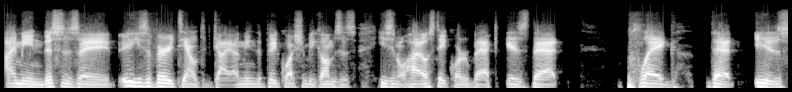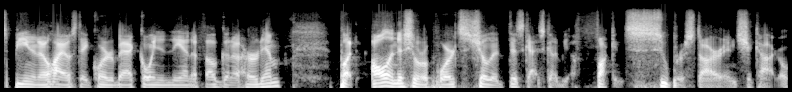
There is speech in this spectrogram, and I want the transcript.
I mean, this is a he's a very talented guy. I mean, the big question becomes is he's an Ohio State quarterback. Is that plague that is being an Ohio State quarterback going into the NFL going to hurt him? But all initial reports show that this guy's going to be a fucking superstar in Chicago.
